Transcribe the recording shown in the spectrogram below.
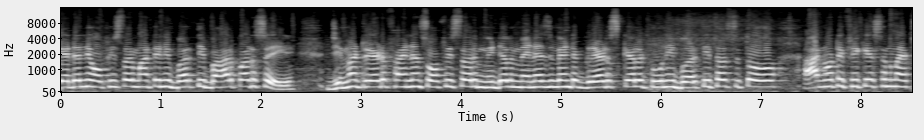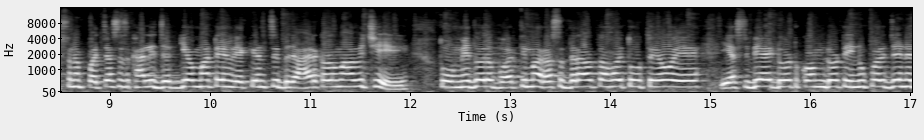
કેડરની ઓફિસર માટેની ભરતી બહાર પાડશે. જેમાં trade finance officer, middle management, grade scale ટુની ભરતી થશે. તો આ નોટિફિકેશનમાં એકસો પચાસ ખાલી જગ્યાઓ માટે વેકેન્સી જાહેર કરવામાં આવી છે. તો ઉમેદવારો ભરતીમાં રસ ધરાવતા હોય તો તેઓએ SBI dot com dot in ઉપર જઈને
